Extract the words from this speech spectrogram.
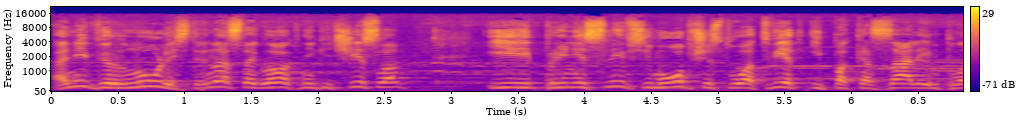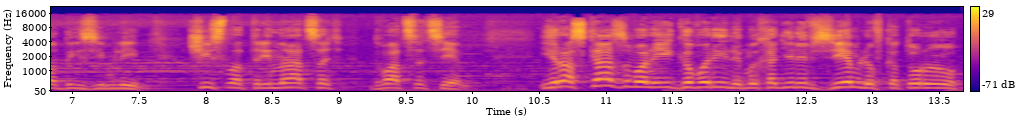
Они вернулись, 13 глава книги числа, и принесли всему обществу ответ и показали им плоды земли. Числа 13, 27. И рассказывали и говорили, мы ходили в землю, в которую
